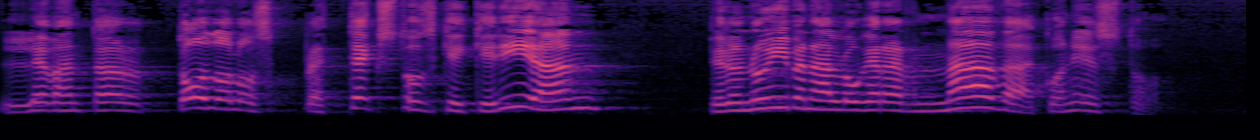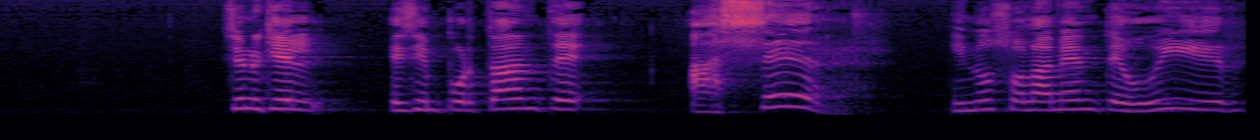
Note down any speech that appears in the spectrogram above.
levantar todos los pretextos que querían, pero no iban a lograr nada con esto. Sino que es importante hacer y no solamente oír.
